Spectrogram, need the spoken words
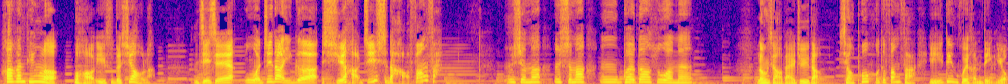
憨憨听了，不好意思的笑了。其实我知道一个学好知识的好方法。什么什么？嗯，快告诉我们。龙小白知道小泼猴的方法一定会很顶用。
